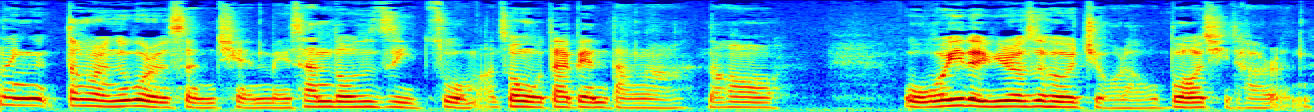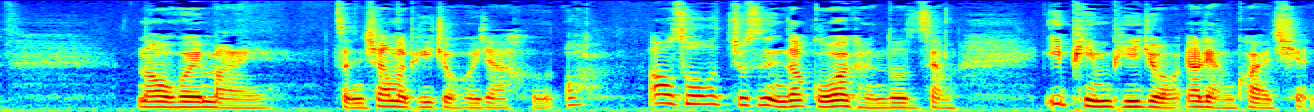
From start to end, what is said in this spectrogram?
那因为当然，如果为了省钱，每餐都是自己做嘛，中午带便当啊。然后我唯一的娱乐是喝酒了，我不知道其他人。然后我会买整箱的啤酒回家喝哦。澳洲就是你知道，国外可能都是这样，一瓶啤酒要两块钱，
